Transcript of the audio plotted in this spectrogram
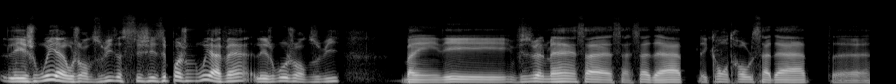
les jouer aujourd'hui. Si je les ai pas joués avant, les jouer aujourd'hui, ben, les... visuellement, ça, ça, ça date. Les contrôles, ça date. euh,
